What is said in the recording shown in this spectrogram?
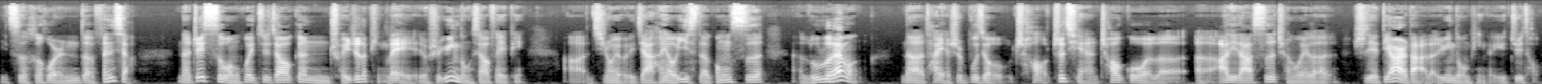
一次合伙人的分享。那这次我们会聚焦更垂直的品类，也就是运动消费品啊，其中有一家很有意思的公司，Lululemon。那它也是不久超之前超过了呃阿迪达斯，成为了世界第二大的运动品的一个巨头。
